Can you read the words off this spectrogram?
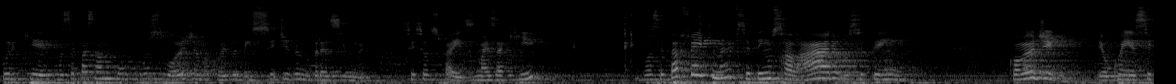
Porque você passar no concurso hoje é uma coisa bem sucedida no Brasil, né? Não sei se outros países, mas aqui você está feito, né? Você tem um salário, você tem. Como eu digo, eu conheci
